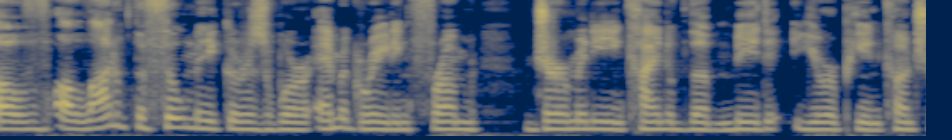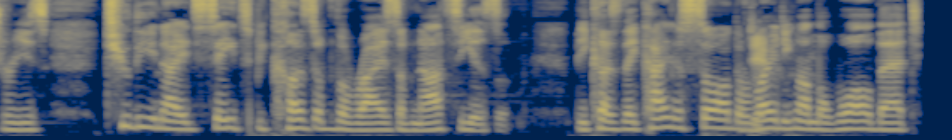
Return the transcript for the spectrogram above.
of a lot of the filmmakers were emigrating from Germany and kind of the mid European countries to the United States because of the rise of Nazism. Because they kind of saw the yeah. writing on the wall that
